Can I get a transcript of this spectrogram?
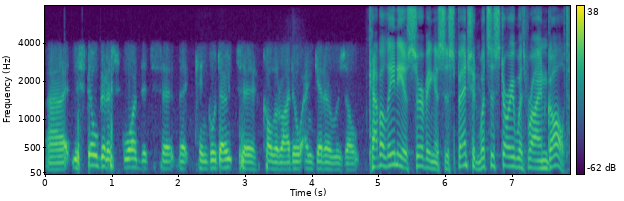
uh, they still got a squad that's uh, that can go down to Colorado and get a result. Cavallini is serving a suspension. What's the story with Ryan Gauld?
